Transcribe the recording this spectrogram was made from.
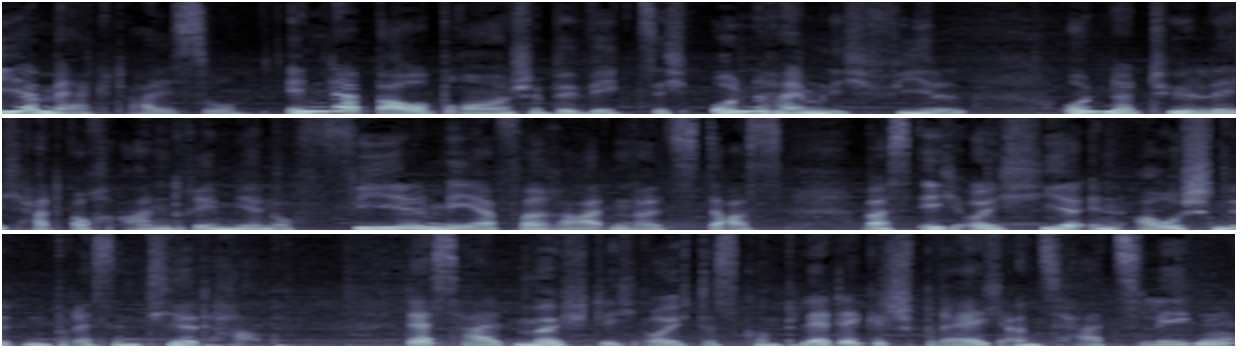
Ihr merkt also, in der Baubranche bewegt sich unheimlich viel und natürlich hat auch André mir noch viel mehr verraten als das, was ich euch hier in Ausschnitten präsentiert habe. Deshalb möchte ich euch das komplette Gespräch ans Herz legen,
